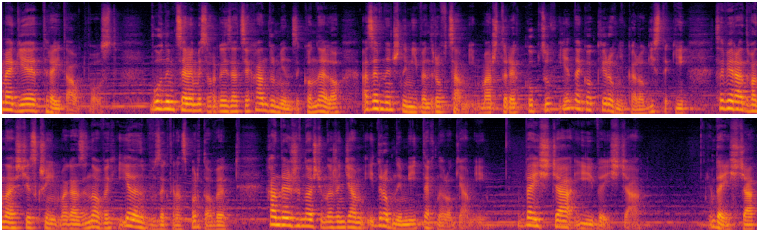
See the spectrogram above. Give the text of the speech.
MEG Trade Outpost. Głównym celem jest organizacja handlu między Konelo a zewnętrznymi wędrowcami. Ma czterech kupców i jednego kierownika logistyki. Zawiera 12 skrzyń magazynowych i jeden wózek transportowy. Handel żywnością, narzędziami i drobnymi technologiami. Wejścia i wyjścia. Wejścia.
